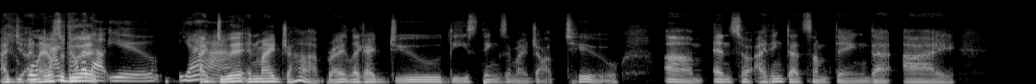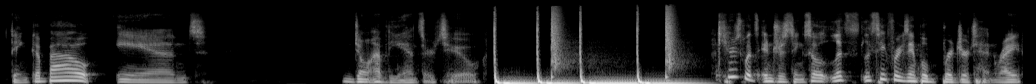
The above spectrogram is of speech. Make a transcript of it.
I do, well, and I also I do it about you. Yeah, I do it in my job, right? Like I do these things in my job too, um, and so I think that's something that I think about and don't have the answer to here's what's interesting. So let's let's take for example Bridgerton, right?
